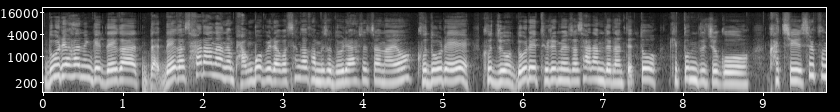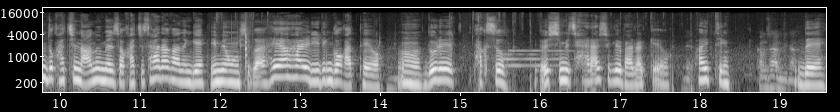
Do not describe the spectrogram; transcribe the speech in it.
노래하는 게 내가 나- 내가 살아나는 방법이라고 생각하면서 노래하셨잖아요. 그 노래 그 조- 노래 들으면서 사람들한테 또 기쁨도 주고 같이 슬픔도 같이 나누면서 같이 살아가는 게 임영웅 씨가 해야 할 일인 것 같아요. 응, 노래 박수 열심히 잘 하시길 바랄게요. 네. 화이팅. 감사합니다. 네.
